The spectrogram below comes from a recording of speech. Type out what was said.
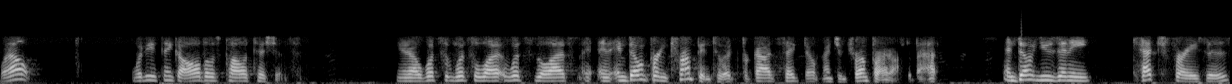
well, what do you think of all those politicians? You know, what's what's the what's the last and, and don't bring Trump into it for God's sake. Don't mention Trump right off the bat, and don't use any catchphrases,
